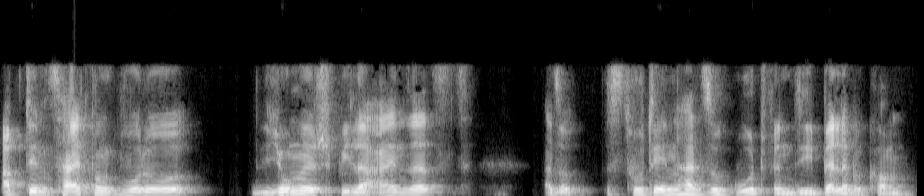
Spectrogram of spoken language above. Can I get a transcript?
ab dem Zeitpunkt, wo du junge Spieler einsetzt, also es tut denen halt so gut, wenn sie Bälle bekommen.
